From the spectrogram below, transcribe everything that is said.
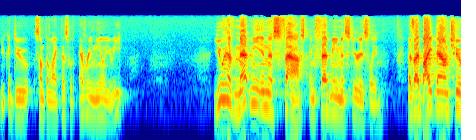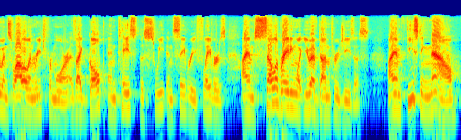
You could do something like this with every meal you eat. You have met me in this fast and fed me mysteriously. As I bite down, chew, and swallow and reach for more, as I gulp and taste the sweet and savory flavors, I am celebrating what you have done through Jesus. I am feasting now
